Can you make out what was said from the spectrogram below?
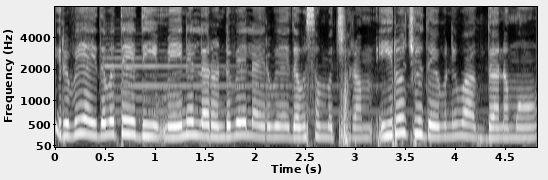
ఇరవై ఐదవ తేదీ మే నెల రెండు వేల ఇరవై ఐదవ సంవత్సరం. ఈ రోజు దేవుని వాగ్దానము.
